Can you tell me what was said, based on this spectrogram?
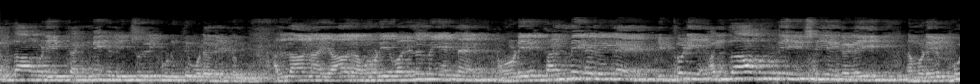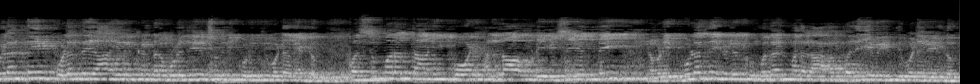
அல்லாஹுடைய தன்மைகளை சொல்லிக் கொடுத்து விட வேண்டும். அல்லாஹ் நான் யார்? அவனுடைய வல்லமை என்ன? அவனுடைய தன்மைகள் என்ன? இப்படி அல்லாஹனுடைய விஷயங்களை நம்முடைய குழந்தை குழந்தையாக இருக்கின்ற பொழுதே சொல்லிக் கொடுத்து விட வேண்டும். பசுமரத்தாணி போல் அல்லாஹனுடைய விஷயத்தை நம்முடைய குழந்தைகளுக்கு முதன் முதலாக பதிய வைத்து விட வேண்டும்.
